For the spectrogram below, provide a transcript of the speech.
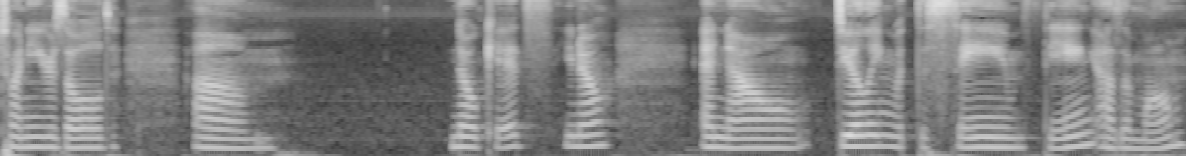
20 years old, um no kids, you know? And now dealing with the same thing as a mom,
